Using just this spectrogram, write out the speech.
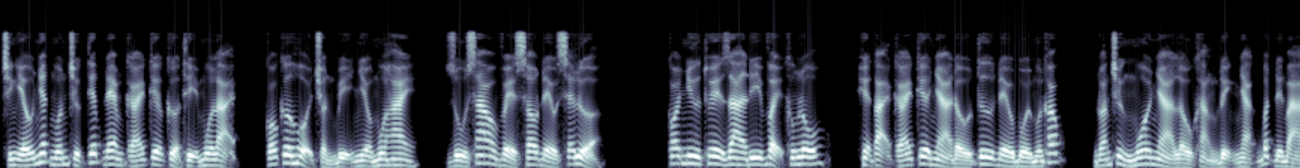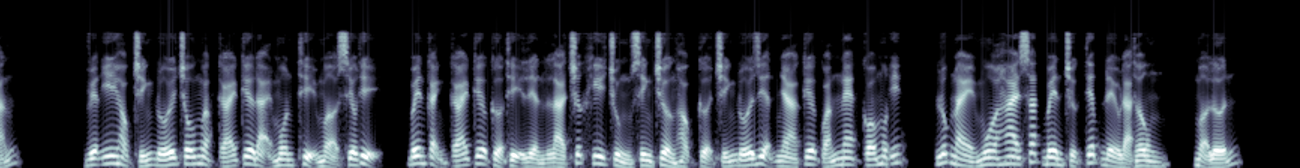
Chính yếu nhất muốn trực tiếp đem cái kia cửa thị mua lại, có cơ hội chuẩn bị nhiều mua hai, dù sao về sau đều sẽ lửa. Coi như thuê ra đi vậy không lỗ, hiện tại cái kia nhà đầu tư đều bồi muốn khóc, đoán chừng mua nhà lầu khẳng định nhạc bất đến bán. Viện y học chính đối chỗ ngoặt cái kia đại môn thị mở siêu thị, bên cạnh cái kia cửa thị liền là trước khi trùng sinh trường học cửa chính đối diện nhà kia quán net có một ít, lúc này mua hai sắt bên trực tiếp đều đả thông, mở lớn.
